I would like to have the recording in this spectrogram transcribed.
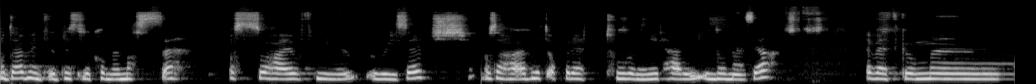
Og da begynte det plutselig å komme masse. Og så har jeg gjort mye research, og så har jeg blitt operert to ganger her i Indonesia. Jeg vet ikke om, eh,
